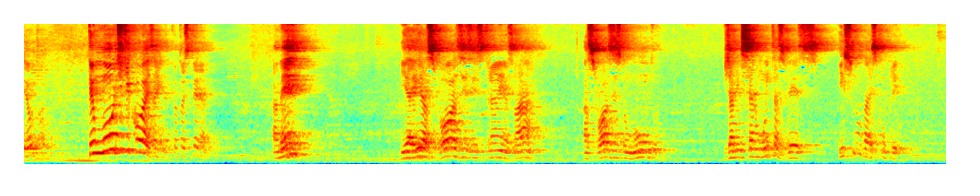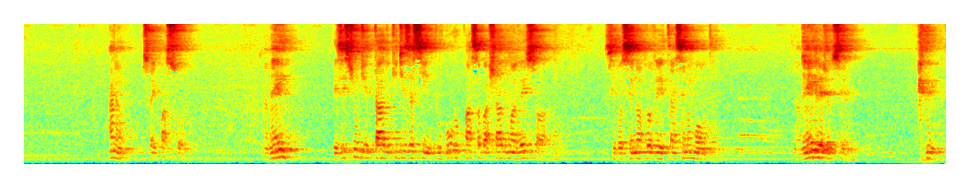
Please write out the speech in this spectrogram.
eu. Tem um monte de coisa ainda que eu estou esperando. Amém? E aí as vozes estranhas lá, as vozes do mundo, já me disseram muitas vezes: isso não vai se cumprir. Ah, não, isso aí passou. Amém? Existe um ditado que diz assim: que o burro passa baixado uma vez só. Se você não aproveitar, você não monta. Amém, igreja do Senhor?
